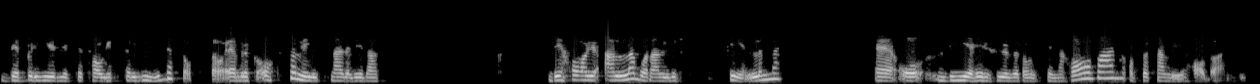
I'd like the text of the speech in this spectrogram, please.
det blir ju lite taget för givet också. Jag brukar också likna det vid att vi har ju alla vår livsfilm eh, och vi är huvudrollsinnehavaren och så kan vi ha då en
